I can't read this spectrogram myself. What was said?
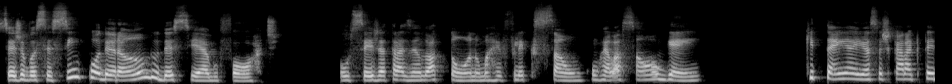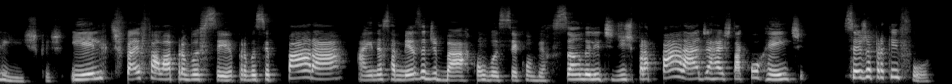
Seja você se empoderando desse ego forte, ou seja, trazendo à tona uma reflexão com relação a alguém que tem aí essas características. E ele vai falar para você, para você parar aí nessa mesa de bar com você conversando, ele te diz para parar de arrastar corrente, seja para quem for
